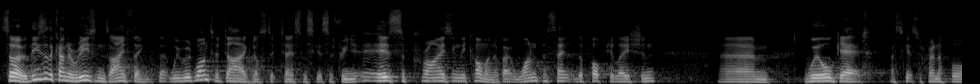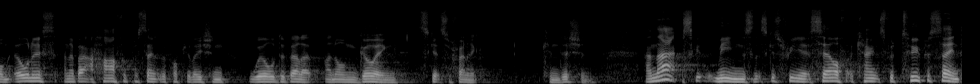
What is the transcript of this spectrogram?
So, these are the kind of reasons I think that we would want a diagnostic test for schizophrenia. It is surprisingly common. About 1% of the population um, will get a schizophreniform illness, and about half a percent of the population will develop an ongoing schizophrenic condition. And that means that schizophrenia itself accounts for 2%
